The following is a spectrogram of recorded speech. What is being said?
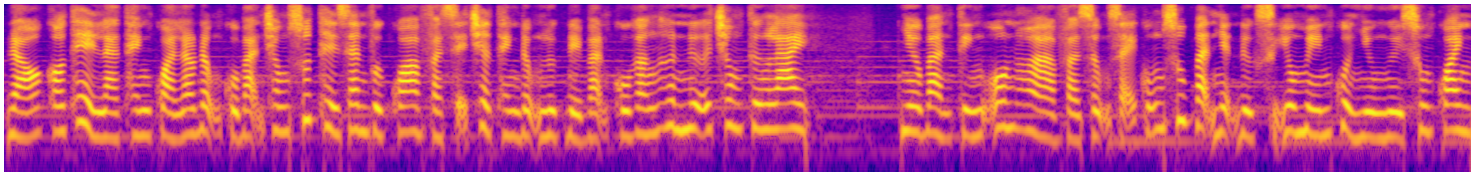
Đó có thể là thành quả lao động của bạn trong suốt thời gian vừa qua và sẽ trở thành động lực để bạn cố gắng hơn nữa trong tương lai. Nhờ bản tính ôn hòa và rộng rãi cũng giúp bạn nhận được sự yêu mến của nhiều người xung quanh.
